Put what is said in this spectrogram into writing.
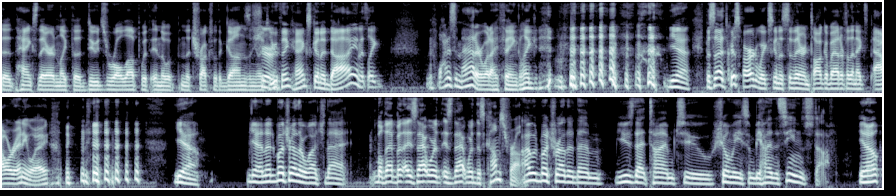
the, the Hank's there, and like the dudes roll up with in the in the trucks with the guns, and you're like, do you think Hank's gonna die? And it's like. Why does it matter what I think? Like, Yeah, besides, Chris Hardwick's gonna sit there and talk about it for the next hour anyway. yeah, yeah, and I'd much rather watch that. Well, that but is that where is that where this comes from? I would much rather them use that time to show me some behind the scenes stuff. You know,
